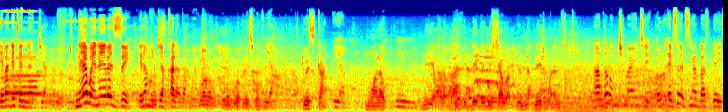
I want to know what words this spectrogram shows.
ebadde tennajja. Naye bweneebezze era mujja kalaba muwalawo. Naye yakola birthday baby shower byonna naye tewalabika Ah, nga bamukimanyi nti ebiseera ebisinga birthdays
